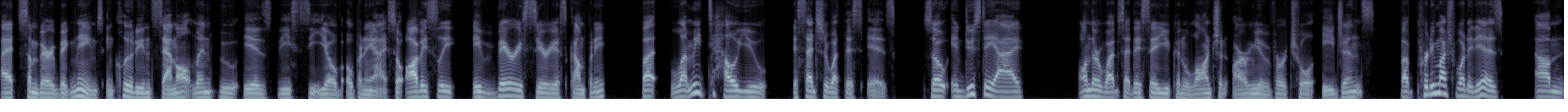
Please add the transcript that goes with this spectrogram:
at some very big names, including Sam Altman, who is the CEO of OpenAI. So obviously a very serious company. But let me tell you essentially what this is. So, Induced AI, on their website, they say you can launch an army of virtual agents. But pretty much what it is, um,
